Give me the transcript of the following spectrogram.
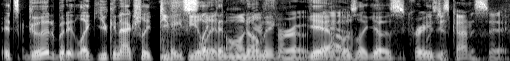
It's good, but it like you can actually You taste feel like it the on your numbing. throat, Yeah, yeah. I was like, yo, this is crazy. which is kind of sick.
